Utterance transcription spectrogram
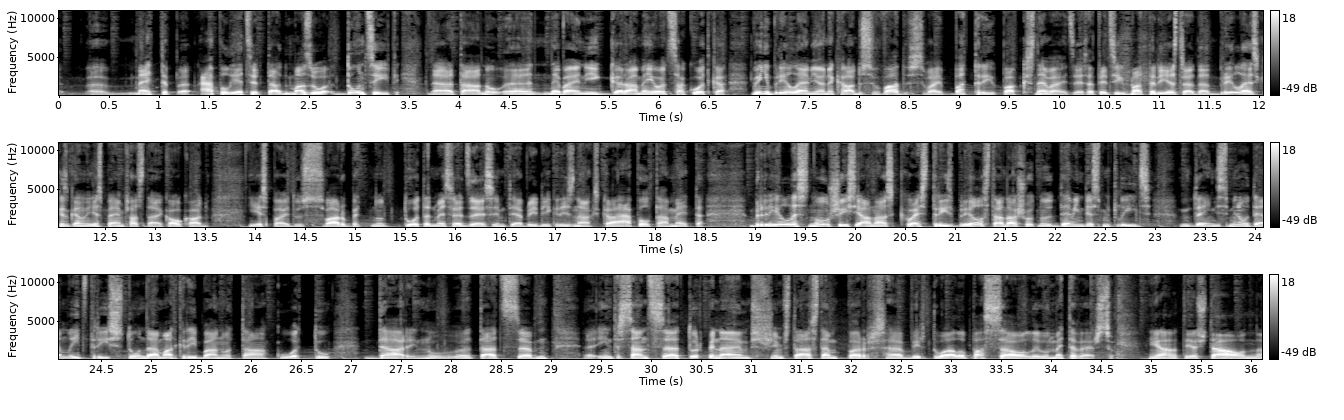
meta eh, Apple iecirta tādu mazo duncīti, eh, tā nu, nevainīgi garām ejot, sakot, ka viņa brillēm jau nekādus vadus vai bateriju pakas nevajadzēs. Attiecīgi, baterija iestrādāt brillēs, kas gan iespējams atstāja kaut kādu iespaidu uz svaru, bet nu, to mēs redzēsim tajā brīdī, kad iznāks kā Apple tā meta brilles. Nu, šīs jaunās Quest 3 brilles strādāšot no 90 līdz 90 minūtēm līdz 3 stundām atkarībā no tā, ko tu dari. Nu, tāds um, interesants turpinājums šim stāstam par virtuālo pasauli un metaversu. Jā, nu tieši tā. Un,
